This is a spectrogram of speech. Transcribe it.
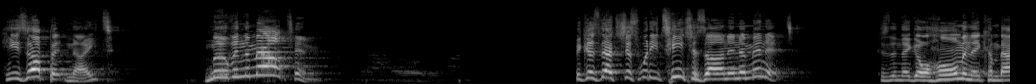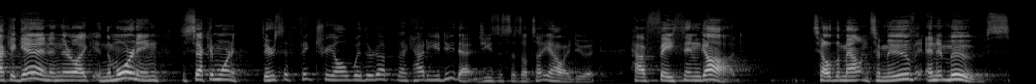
He's up at night moving the mountain. Because that's just what he teaches on in a minute. Because then they go home and they come back again and they're like, in the morning, the second morning, there's a fig tree all withered up. Like, how do you do that? And Jesus says, I'll tell you how I do it. Have faith in God. Tell the mountain to move, and it moves.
